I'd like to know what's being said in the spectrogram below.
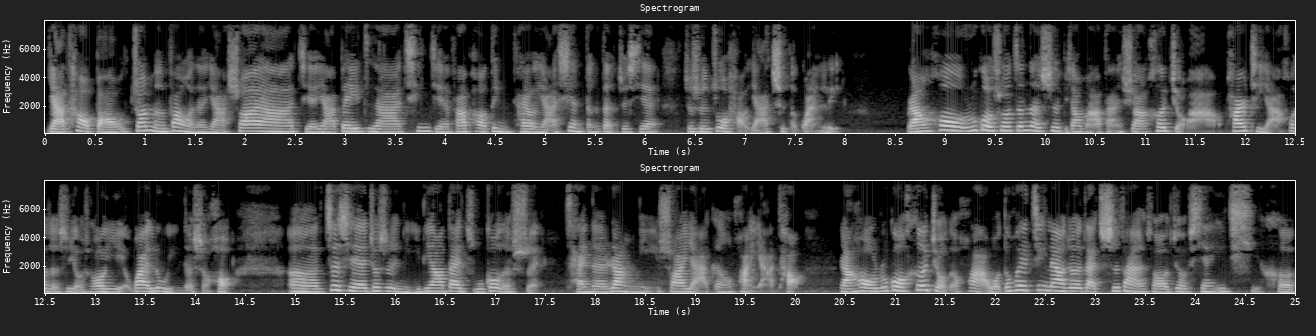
牙套包专门放我的牙刷呀、洁牙杯子啊、清洁发泡錠，还有牙线等等这些，就是做好牙齿的管理。然后，如果说真的是比较麻烦，需要喝酒啊、party 啊，或者是有时候野外露营的时候，呃，这些就是你一定要带足够的水，才能让你刷牙跟换牙套。然后，如果喝酒的话，我都会尽量就是在吃饭的时候就先一起喝，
